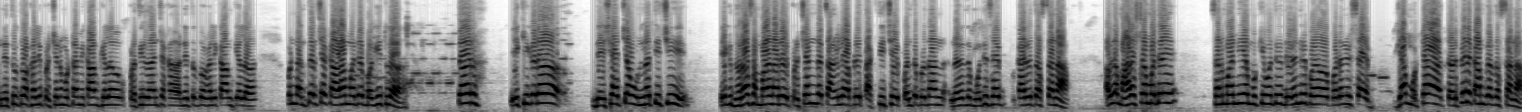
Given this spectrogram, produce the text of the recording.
नेतृत्वाखाली प्रचंड मोठं आम्ही काम केलं प्रतिनिधांच्या खा- नेतृत्वाखाली काम केलं. पण नंतरच्या काळामध्ये बघितलं तर एकीकडं देशाच्या उन्नतीची एक धुरा सांभाळणारे प्रचंड चांगले आपले ताकदीचे पंतप्रधान नरेंद्र मोदी साहेब कार्यरत असताना आपल्या महाराष्ट्रामध्ये सन्माननीय मुख्यमंत्री देवेंद्र फडणवीस साहेब ज्या मोठ्या तडफेनं काम करत असताना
